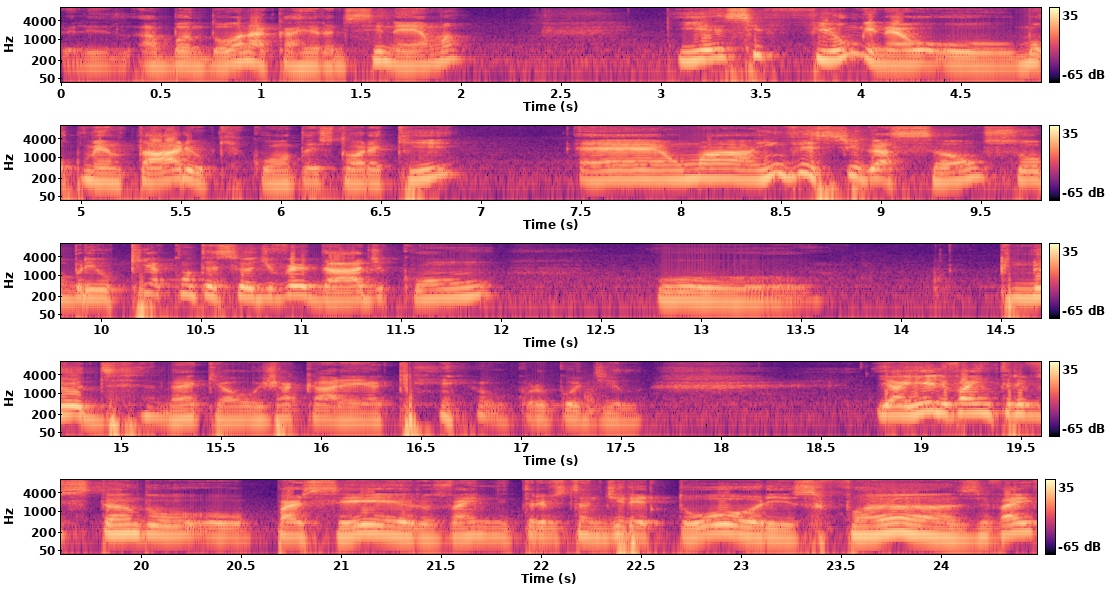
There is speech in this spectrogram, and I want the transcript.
ele abandona a carreira de cinema. E esse filme, né, o, o documentário que conta a história aqui, é uma investigação sobre o que aconteceu de verdade com o Knud, né, que é o jacaré aqui, o crocodilo. E aí ele vai entrevistando parceiros, vai entrevistando diretores, fãs, e vai,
